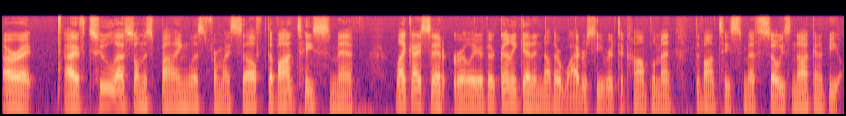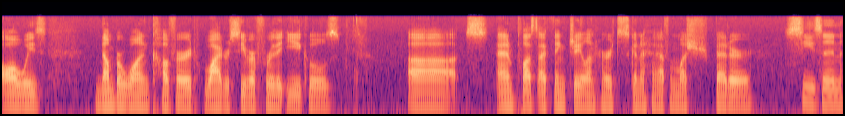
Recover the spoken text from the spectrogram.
All right, I have two less on this buying list for myself. DeVonta Smith. Like I said earlier, they're gonna get another wide receiver to complement DeVonta Smith, so he's not gonna be always number one covered wide receiver for the Eagles. Uh, and plus, I think Jalen Hurts is gonna have a much better season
